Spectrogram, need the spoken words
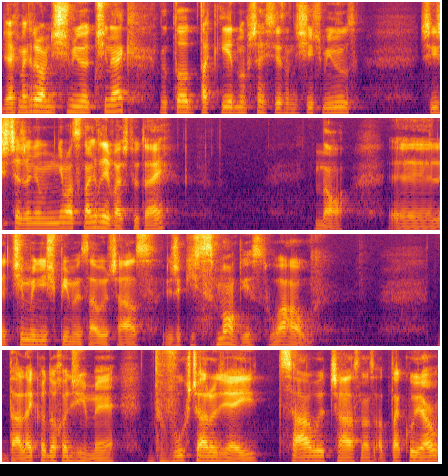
jak nagrywam 10 minut odcinek, no to takie jedno przejście jest na 10 minut. Czyli szczerze, nie, nie ma co nagrywać tutaj. No. Yy, lecimy, nie śpimy cały czas. Już jakiś smog jest, wow. Daleko dochodzimy. Dwóch czarodziei cały czas nas atakują,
